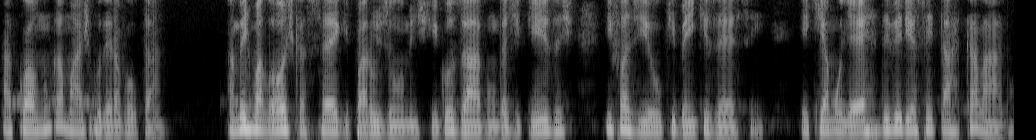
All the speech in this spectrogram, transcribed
a qual nunca mais poderá voltar. A mesma lógica segue para os homens que gozavam das riquezas e faziam o que bem quisessem, e que a mulher deveria aceitar calada.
